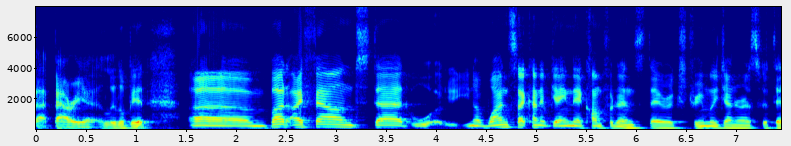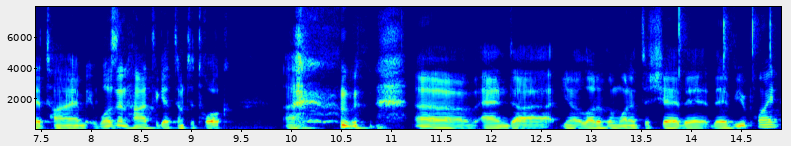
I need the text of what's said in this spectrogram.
that barrier a little bit. Um, but I found that you know once I kind of gained their confidence, they were extremely generous with their time. It wasn't hard to get them to talk. Um, and uh, you know a lot of them wanted to share their their viewpoint.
